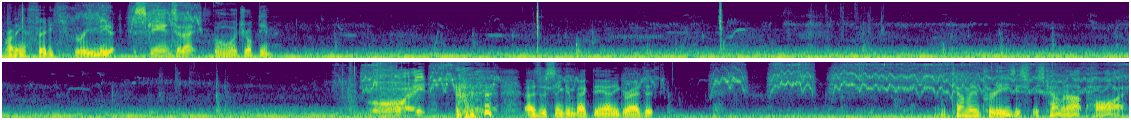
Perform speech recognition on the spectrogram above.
Running a 33 meter scan today. Oh, I dropped him. As it's sinking back down, he grabbed it. It's coming in pretty easy. It's, coming up high.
